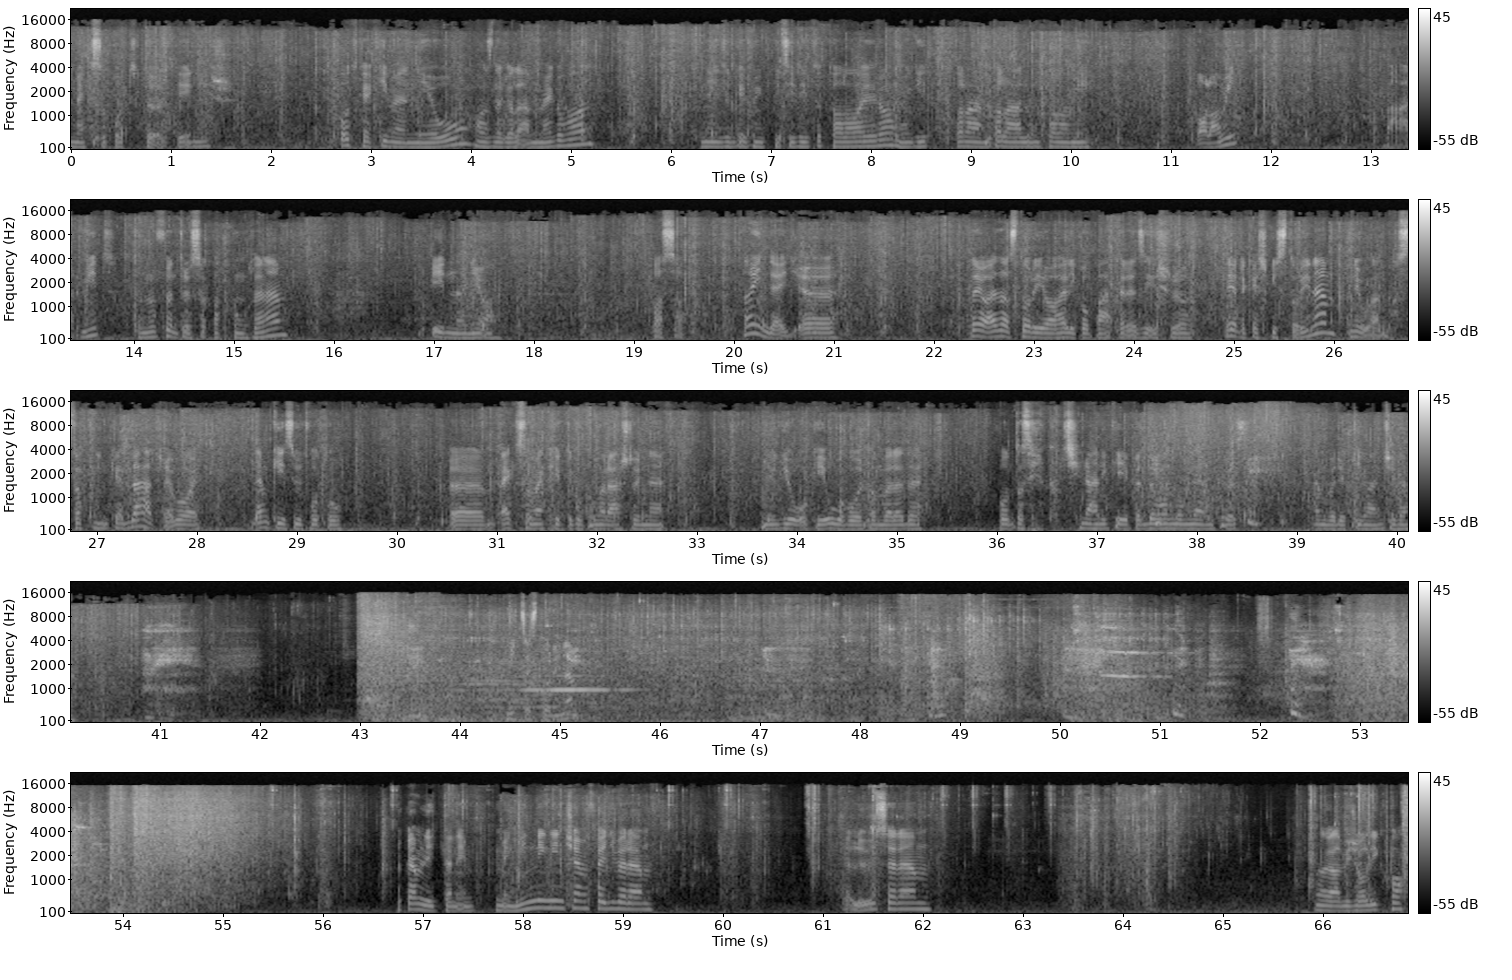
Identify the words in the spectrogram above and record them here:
megszokott történés. Ott kell kimenni, jó? Az legalább megvan. Nézzük egy még picit itt a talajra, meg itt talán találunk valami... Valamit? Bármit. Gondolom föntről szakadtunk le, nem? Innen, jó. Passza. Na mindegy. Ö... De jó, ez a sztori a helikopterezésről. Érdekes kis sztori, nem? Jó, átbasztak minket, de hát se baj. Nem készült fotó. Ö, extra megkértük a kamerást, hogy ne. Mondjuk jó, oké, jóba voltam vele, de pont azért akar csinálni képet, de mondom nem kösz. Nem vagyok kíváncsi rá. Mit ez sztori, nem? Csak említeném, még mindig nincsen fegyverem. Előszerem. Legalábbis alig ha.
